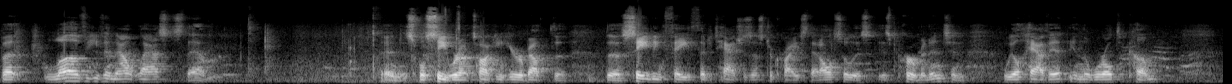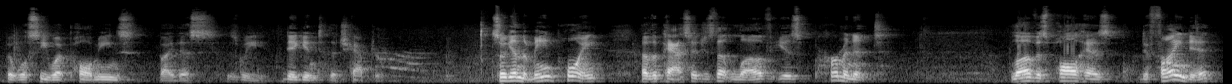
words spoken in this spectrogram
but love even outlasts them. And as we'll see, we're not talking here about the, the saving faith that attaches us to Christ. That also is, is permanent, and we'll have it in the world to come. But we'll see what Paul means by this as we dig into the chapter. So, again, the main point of the passage is that love is permanent. Love, as Paul has defined it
